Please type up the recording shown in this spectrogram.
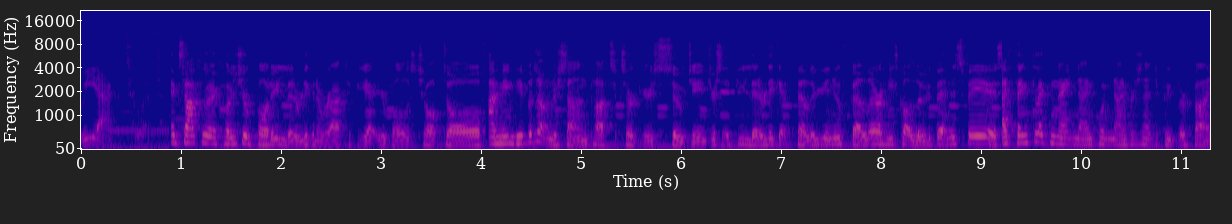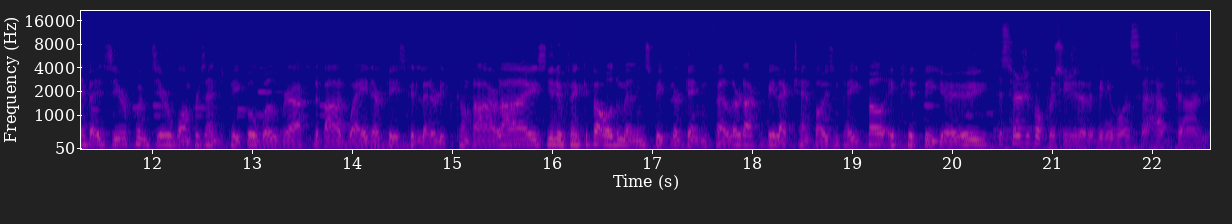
react to it. Exactly, like, how's your body literally gonna react if you get your balls chopped off? I mean, people don't understand plastic surgery is so dangerous. If you literally get filler, you know filler, he's got a load of it in his face. I think like 99.9% of people are fine, but 0.01% of people will react in a bad way. Their face could literally become paralyzed. You know, think of it, all the millions of people are getting filler. That could be like 10,000 people. It could be you. The surgical procedure that Vinny wants to have done,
